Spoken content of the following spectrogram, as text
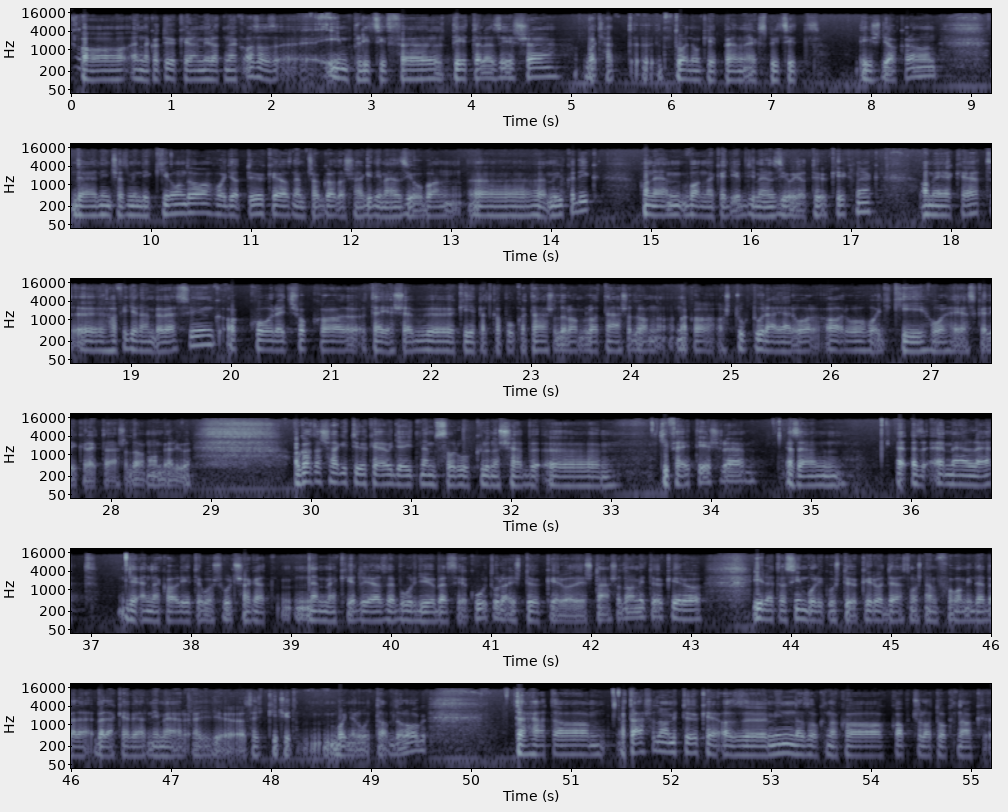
A, ennek a tőkeelméletnek az az implicit feltételezése, vagy hát tulajdonképpen explicit is gyakran, de nincs ez mindig kimondva, hogy a tőke az nem csak gazdasági dimenzióban ö, működik, hanem vannak egyéb dimenziója a tőkéknek, amelyeket, ha figyelembe veszünk, akkor egy sokkal teljesebb képet kapunk a társadalomról, a társadalomnak a, a struktúrájáról, arról, hogy ki hol helyezkedik el egy társadalmon belül. A gazdasági tőke ugye itt nem szorul különösebb ö, kifejtésre, ezen, ez emellett Ugye ennek a létjogosultságát nem megkérdőjelezve Bourdieu beszél kulturális tőkéről és társadalmi tőkéről, illetve szimbolikus tőkéről, de ezt most nem fogom ide bele, belekeverni, mert egy, az egy kicsit bonyolultabb dolog. Tehát a, a társadalmi tőke az mindazoknak a kapcsolatoknak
